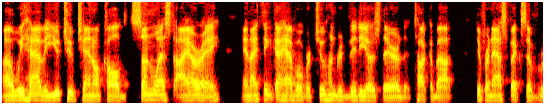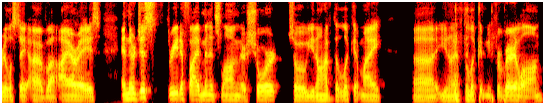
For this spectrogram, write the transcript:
uh, we have a YouTube channel called Sunwest IRA, and I think I have over 200 videos there that talk about different aspects of real estate of uh, IRAs, and they're just three to five minutes long. They're short, so you don't have to look at my, uh, you don't have to look at me for very long.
